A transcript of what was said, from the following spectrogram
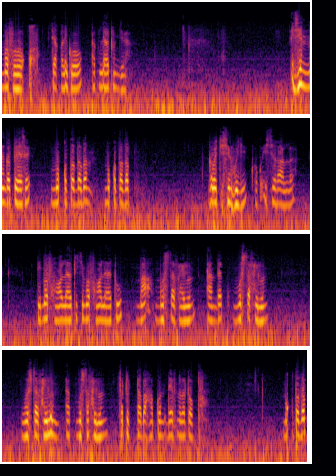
mafruq teqaliko ak laatun ja. Isin na nga peese muqtadaban muqtadab. Nga wacc sin huji kooku istixaal la. Bi mafxolaatu ci mafxolaatu ma mustafilun ànd ak mustafilun مستفحلون أك مستفحلون فتت تباها كون ديفنا لا توب. مقتضب.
